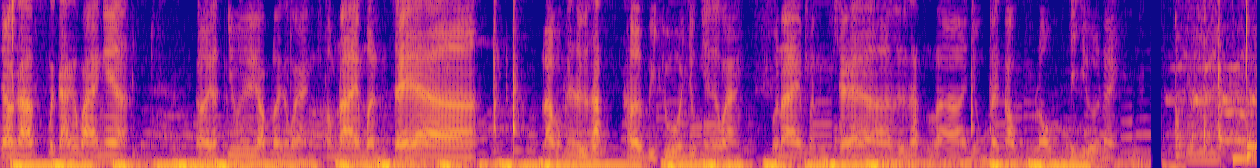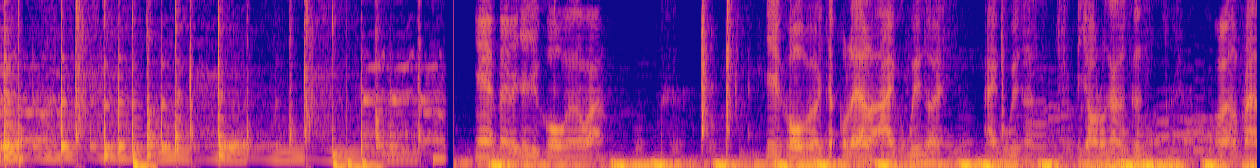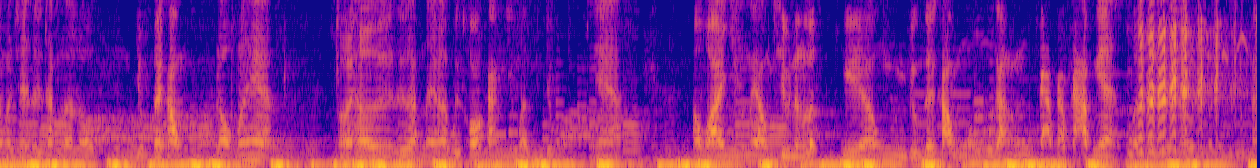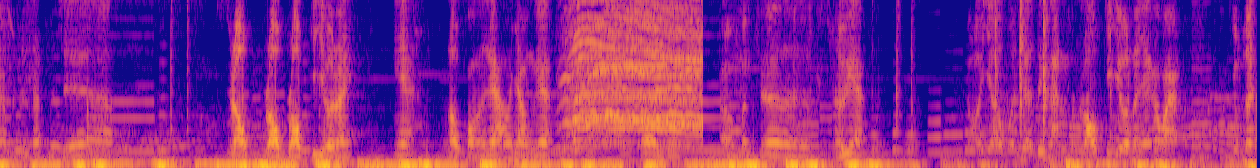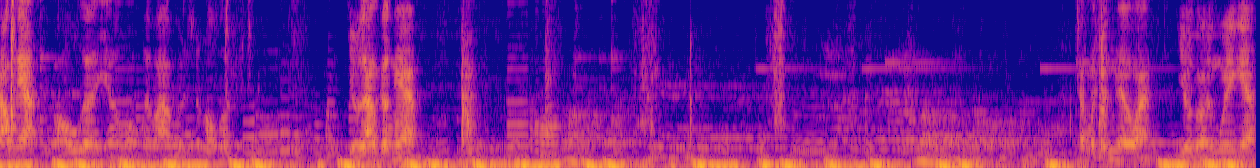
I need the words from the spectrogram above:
chào cả, tất cả các bạn nha. Rồi, rất vui gặp lại các bạn. Hôm nay mình sẽ à, làm một cái thử thách hơi bị chua một chút nha các bạn. Bữa nay mình sẽ à, thử thách là dùng tay không lột trái dừa này. Nha đây là trái dừa khô nha các bạn. Trái dừa khô chắc có lẽ là ai cũng biết rồi. Ai cũng biết hết. Cái vỏ nó rất là cứng. Rồi, hôm nay mình sẽ thử thách là lột, dùng tay không. Lột nó ha rồi hơi thử thách này hơi bị khó khăn với mình chút. Nha. Không phải những mấy ông siêu năng lực kia, ông dùng tay không, ông găng cạp cạp cạp nha. Mình thường mình hôm nay mình thử thách mình sẽ à, lột lột lột chứ dừa này. Nha. Lột còn cái gáo ở trong nha. Rồi rồi, mình sẽ thử nha. Rồi, giờ mình sẽ tiến hành lột trái dừa này nha các bạn. Dùng tay không nha. Ok, giờ một, hai, ba, mình sẽ lột rồi. Chừa ăn cứng nha. Chắc là trứng nha các bạn. Vừa gọi nguyên nha.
